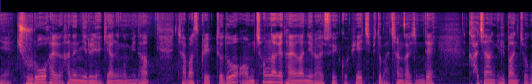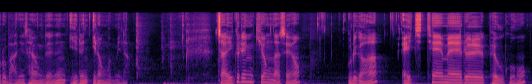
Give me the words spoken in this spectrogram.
예, 주로 할, 하는 일을 얘기하는 겁니다. 자바스크립트도 엄청나게 다양한 일을 할 수 있고 PHP도 마찬가지인데 가장 일반적으로 많이 사용되는 일은 이런 겁니다. 자, 이 그림 기억나세요? 우리가 HTML을 배우고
